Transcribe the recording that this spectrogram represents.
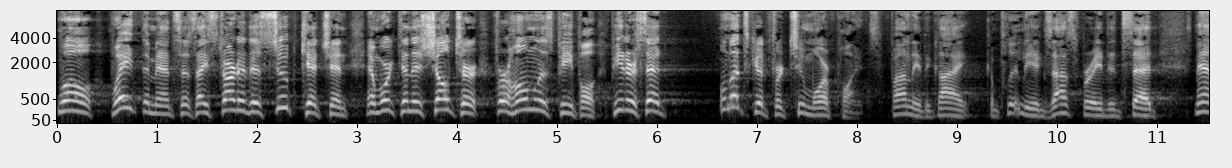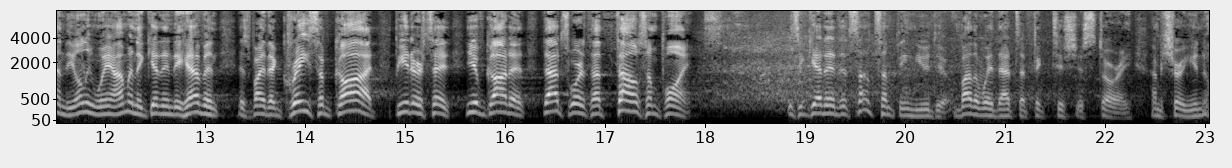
Well, wait, the man says, I started a soup kitchen and worked in a shelter for homeless people. Peter said, well, that's good for two more points. Finally, the guy, completely exasperated, said, Man, the only way I'm going to get into heaven is by the grace of God. Peter said, You've got it. That's worth a thousand points. You see, get it? It's not something you do. By the way, that's a fictitious story. I'm sure you know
